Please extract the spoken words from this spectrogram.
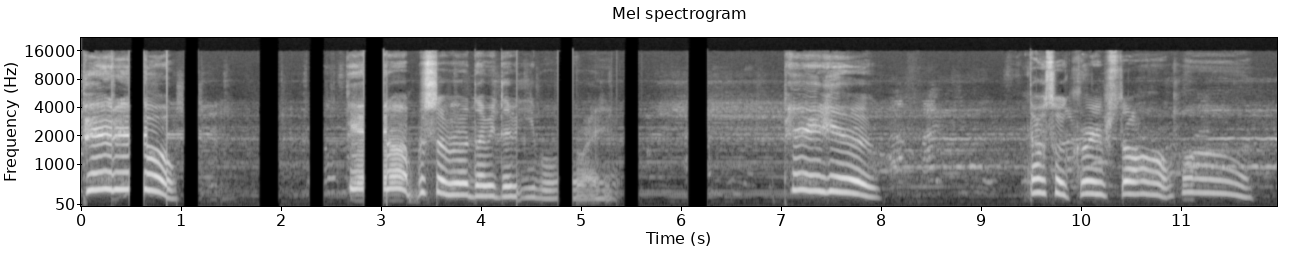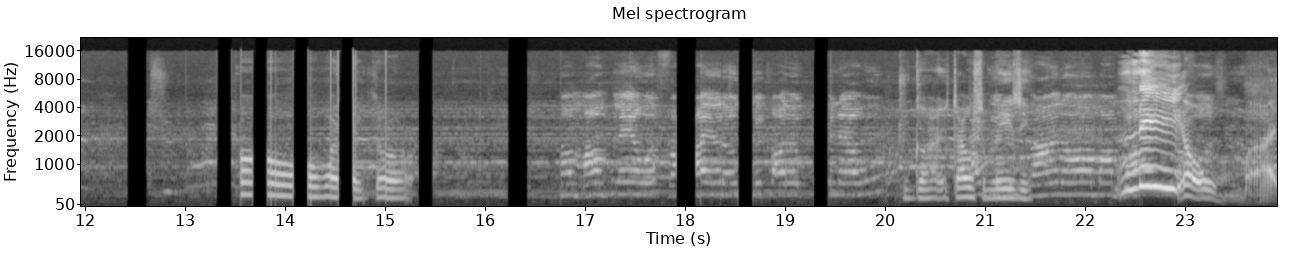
Get up. This is a real WWE move right here. Pin him. That's a curb stomp. What? Oh my god. I'm playing with fire. Don't get caught up in that. You guys, that was amazing. my Nee! Oh my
